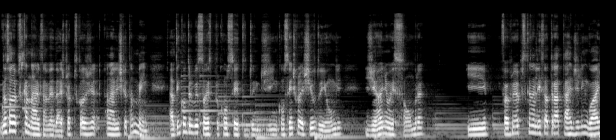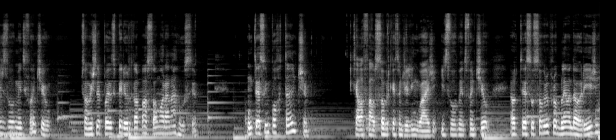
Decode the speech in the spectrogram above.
não só da psicanálise, na verdade, para a psicologia analítica também. Ela tem contribuições para o conceito de inconsciente coletivo do Jung, de ânima e sombra, e foi a primeira psicanalista a tratar de linguagem e desenvolvimento infantil, principalmente depois desse período que ela passou a morar na Rússia. Um texto importante que ela fala sobre questão de linguagem e desenvolvimento infantil é o texto sobre o problema da origem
